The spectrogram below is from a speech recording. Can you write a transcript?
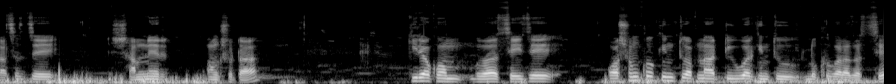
গাছের যে সামনের অংশটা কীরকম বোঝা যাচ্ছে এই যে অসংখ্য কিন্তু আপনার টিউবার কিন্তু লক্ষ্য করা যাচ্ছে।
